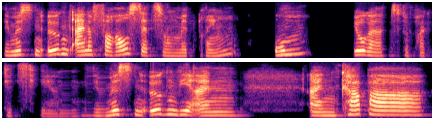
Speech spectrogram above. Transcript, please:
Sie müssten irgendeine Voraussetzung mitbringen, um Yoga zu praktizieren. Sie müssten irgendwie einen, einen Körper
